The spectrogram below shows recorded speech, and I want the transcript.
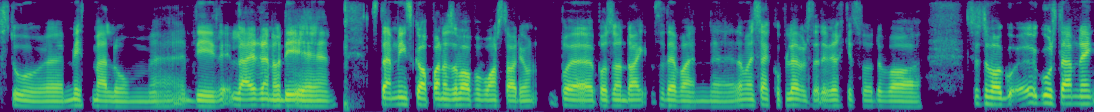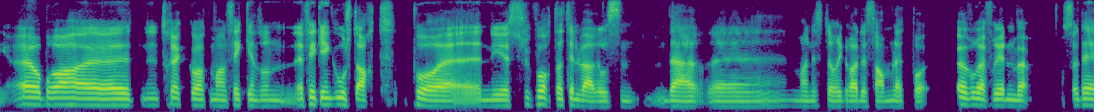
sto eh, midt mellom eh, de leirene og de stemningsskaperne som var på Brann stadion på, på, søndag. Så det var en, en kjekk opplevelse. Det virket som det var synes det var god, stemning og bra trøkk, og at man fikk en, sånn, fikk en god start på den nye supportertilværelsen, der man i større grad er samlet på Øvre Frydenbø. Så det,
